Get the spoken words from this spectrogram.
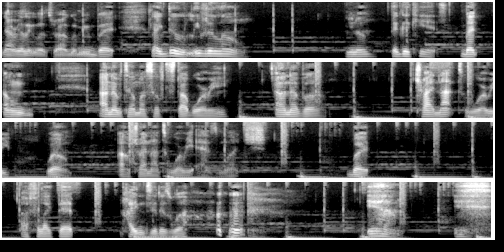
Not really what's wrong with me, but like dude, leave it alone. You know, they're good kids. But um I'll never tell myself to stop worrying. I'll never try not to worry. Well, I'll try not to worry as much. But I feel like that heightens it as well. yeah.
